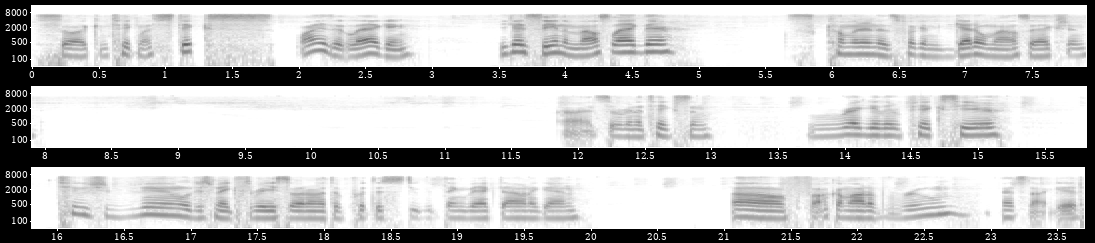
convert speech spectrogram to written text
so I can take my sticks. Why is it lagging? You guys seeing the mouse lag there? It's coming in as fucking ghetto mouse action. Alright, so we're going to take some regular picks here. Two should, eh, we'll just make three so I don't have to put this stupid thing back down again. Oh, fuck, I'm out of room? That's not good.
